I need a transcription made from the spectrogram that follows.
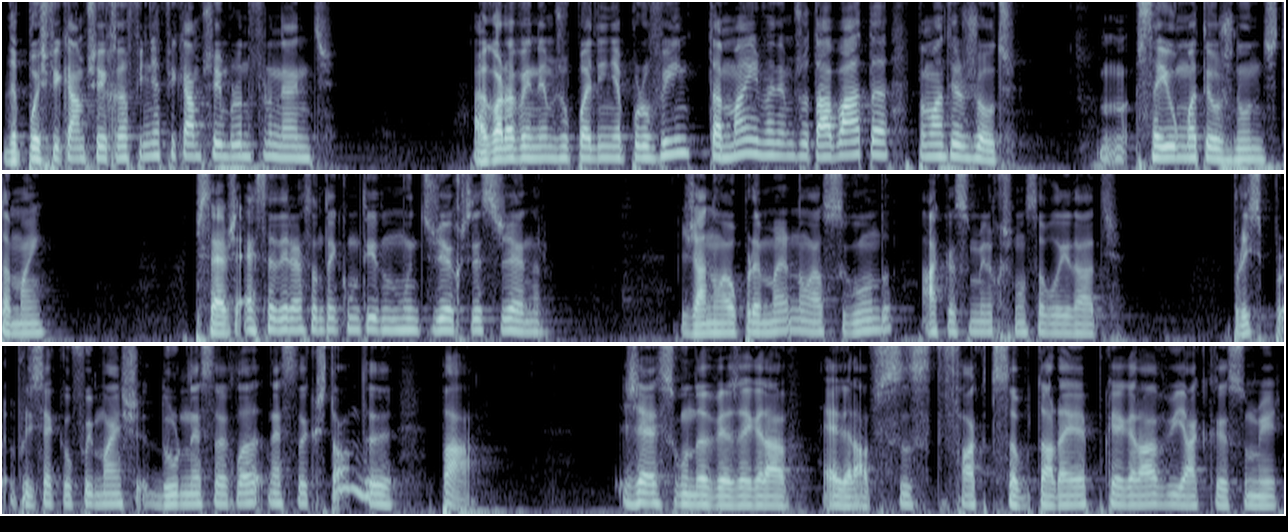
Depois ficámos sem Rafinha, ficámos sem Bruno Fernandes. Agora vendemos o Palhinha por 20, também vendemos o Tabata para manter os outros. Saiu o Mateus Nunes também. Percebes? Essa direção tem cometido muitos erros desse género. Já não é o primeiro, não é o segundo, há que assumir responsabilidades. Por isso, por, isso é que eu fui mais duro nessa, nessa questão de pá, já é a segunda vez, é grave, é grave. Se, de facto sabotar a época é grave e há que assumir.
